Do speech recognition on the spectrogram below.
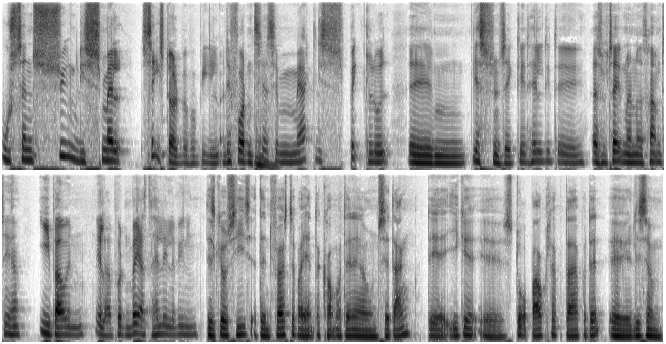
usandsynlig smal C-stolpe på bilen, og det får den til at se mærkeligt spinkel ud. Øhm, jeg synes ikke, det er et heldigt øh, resultat, man er nået frem til her i bagenden, eller på den bagerste halvdel af bilen. Det skal jo siges, at den første variant, der kommer, den er jo en sedan. Det er ikke øh, stor bagklap, der er på den, øh, ligesom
